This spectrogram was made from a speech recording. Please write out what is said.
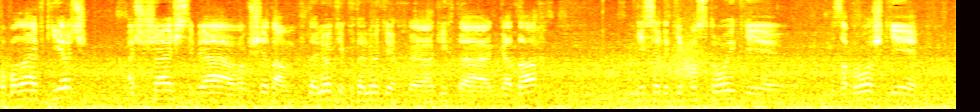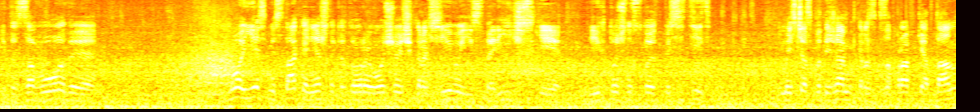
Попадая в Керчь, ощущаешь себя вообще там в далеких-в далеких э, каких-то годах. Здесь все такие постройки, заброшки, какие-то заводы. Но есть места, конечно, которые очень-очень красивые, исторические, и их точно стоит посетить. Мы сейчас подъезжаем как раз к заправке Атан.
